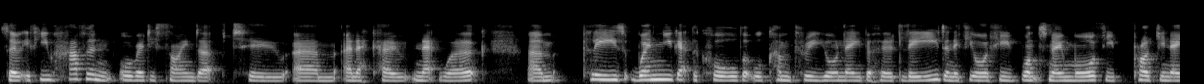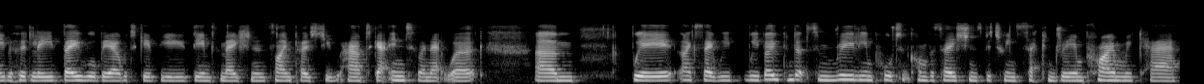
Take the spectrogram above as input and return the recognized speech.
So if you haven't already signed up to um, an Echo network, um, please when you get the call that will come through your neighbourhood lead and if you're if you want to know more if you prod your neighbourhood lead they will be able to give you the information and signpost you how to get into a network um, we're like I say we we've opened up some really important conversations between secondary and primary care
